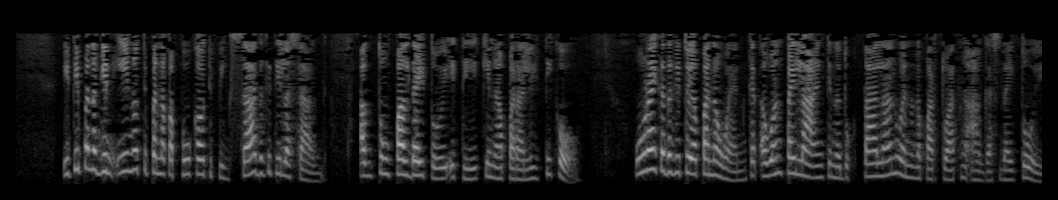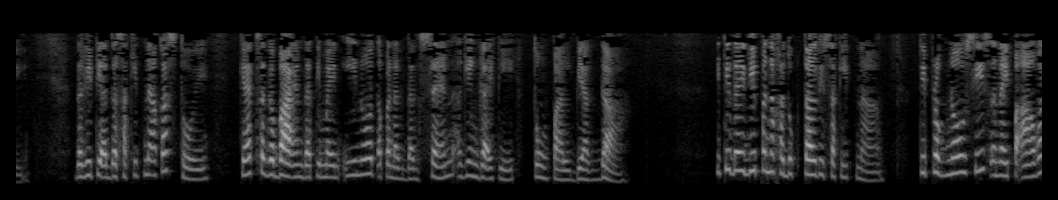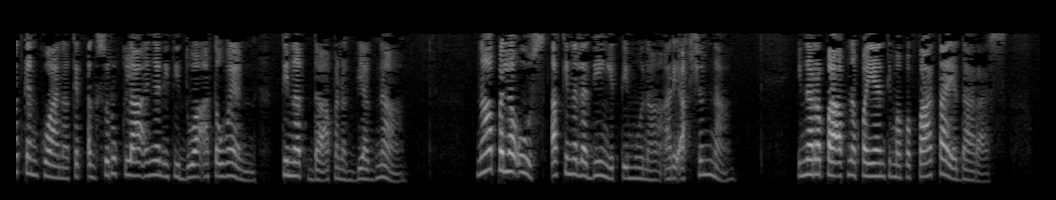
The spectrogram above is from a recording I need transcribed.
Iti panagininot ti panakapukaw ti pigsa dagiti lasag, agtungpal daytoy iti kinaparalitiko. Uray kadagitoy a panawen, ket awan pay laeng tinaduktalan wenno napartuat nga agas daytoy. Dagiti adda sakit na akastoy, ket sa gabaen dati maininot a panagdagsen aging ga iti tungpal biagda. Iti daydi pa nakaduktal ti sakit na, ti prognosis anay paawat kan kuana ket agsuruklaengan iti dua atawen, tinatda a panagbiag na. Napalaus a kinaladingit ti muna a reaksyon na Inarapaap na payan ti mapapatay a daras.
